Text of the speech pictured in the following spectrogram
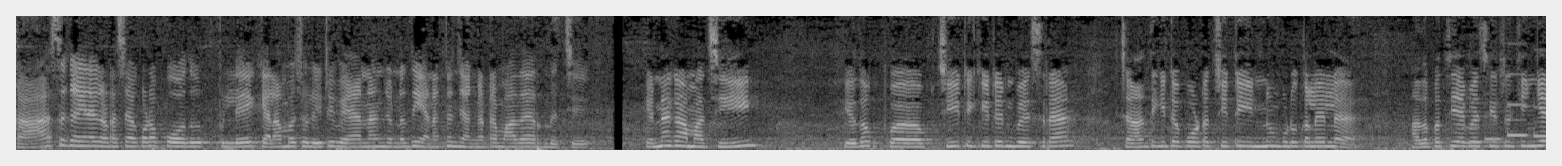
காசு கையில் கிடச்சா கூட போதும் பிள்ளையை கிளம்ப சொல்லிட்டு வேணாம்னு சொன்னது எனக்கும் சங்கட்டமாக தான் இருந்துச்சு. என்ன காமாச்சி ஏதோ இப்போ சீட்டு கீட்டுன்னு பேசுகிற சாந்திக்கிட்ட போட்ட சீட்டு இன்னும் கொடுக்கல இல்லை அதை பற்றியா பேசிகிட்டு இருக்கீங்க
